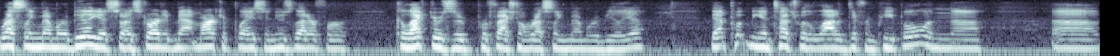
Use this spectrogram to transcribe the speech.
wrestling memorabilia. So I started Mat Marketplace, a newsletter for collectors of professional wrestling memorabilia. That put me in touch with a lot of different people and uh, uh,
